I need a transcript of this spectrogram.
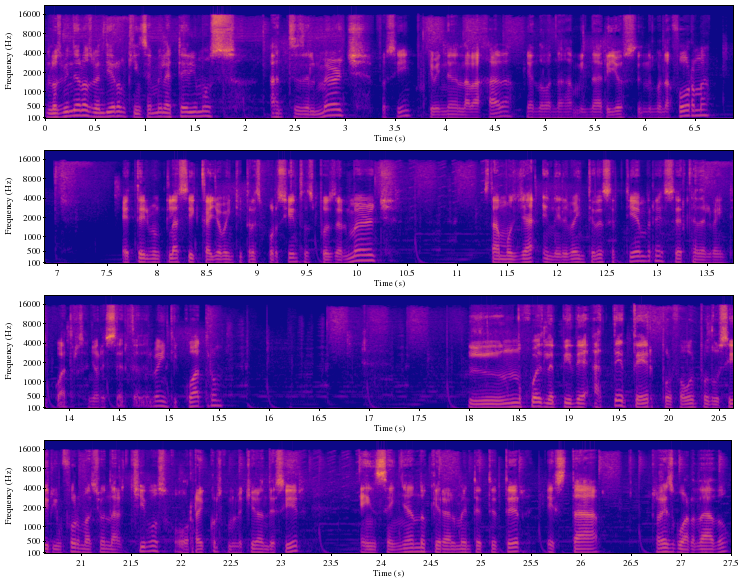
Los mineros vendieron 15.000 Ethereum antes del merge, pues sí, porque venían en la bajada, ya no van a minar ellos de ninguna forma. Ethereum Classic cayó 23% después del merge. Estamos ya en el 20 de septiembre, cerca del 24, señores, cerca del 24 un juez le pide a Tether, por favor, producir información, archivos o récords, como le quieran decir, enseñando que realmente Tether está resguardado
